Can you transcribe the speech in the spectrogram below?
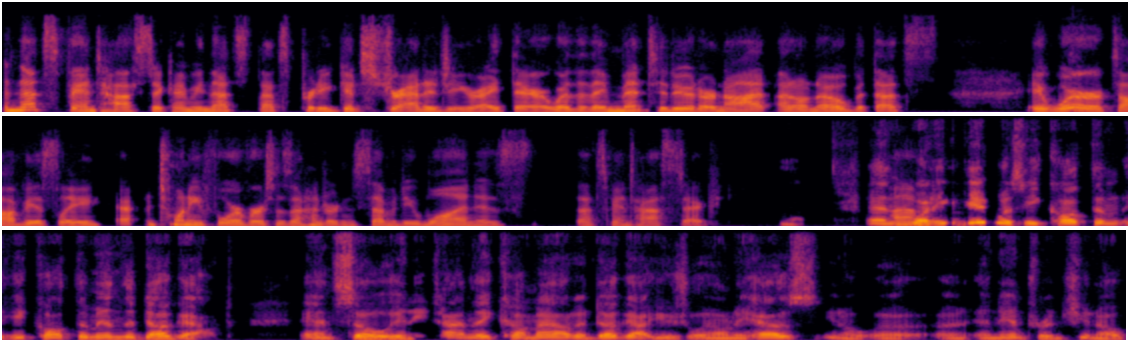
And that's fantastic. I mean, that's that's pretty good strategy right there. Whether they meant to do it or not, I don't know, but that's it worked. Obviously, uh, 24 versus 171 is that's fantastic. Yeah. And um, what he did was he caught them. He caught them in the dugout. And so mm-hmm. anytime they come out, a dugout usually only has, you know, uh, an, entrance, you know,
